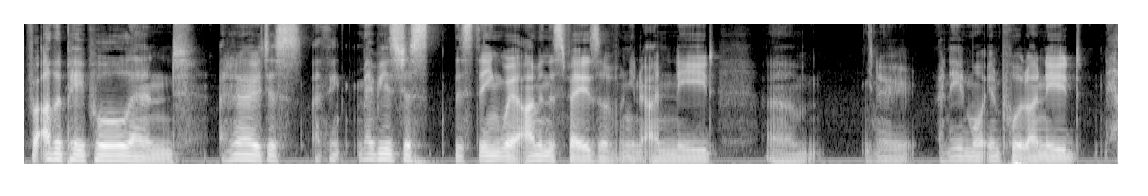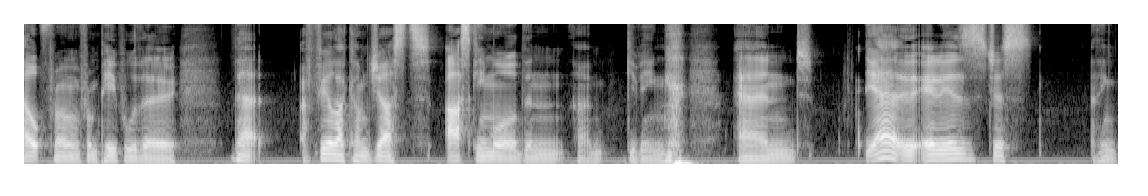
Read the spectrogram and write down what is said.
for other people, and I don't know, just I think maybe it's just this thing where I'm in this phase of, you know, I need, um, you know, I need more input, I need help from from people though that I feel like I'm just asking more than I'm giving, and yeah, it is just I think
